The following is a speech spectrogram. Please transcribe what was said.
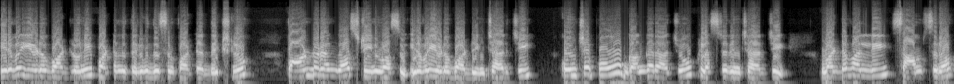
ఇరవై ఏడో వార్డులోని పట్టణ తెలుగుదేశం పార్టీ అధ్యక్షులు పాండురంగ శ్రీనివాసు ఇరవై ఏడో ward incharge Konchepu Gangaraju cluster incharge Vaddavalli Sambasivarao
